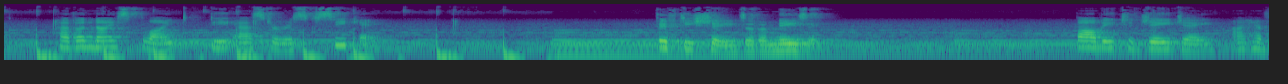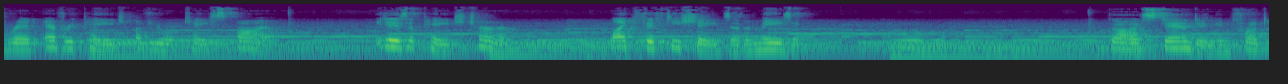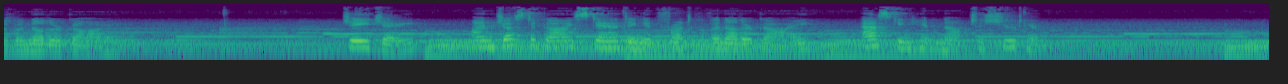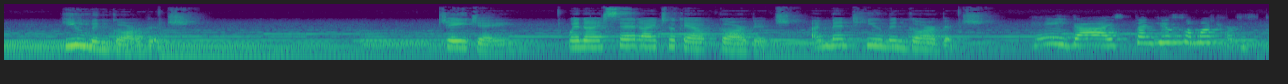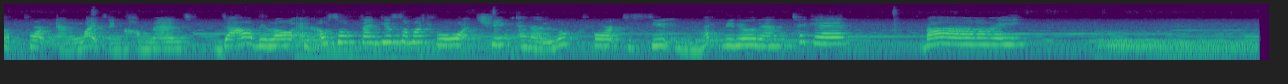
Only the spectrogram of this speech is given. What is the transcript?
Have a nice flight, D asterisk CK. Fifty Shades of Amazing. Bobbi to JJ, I have read every page of your case file. It is a page turner. Like Fifty Shades of Amazing. Guy standing in front of another guy. JJ, I'm just a guy standing in front of another guy, asking him not to shoot him. Human garbage. JJ, when I said I took out garbage, I meant human garbage. Hey guys, thank you so much for the support and likes and comments down below and also thank you so much for watching and I look forward to see you in the next video then take care. Bye.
